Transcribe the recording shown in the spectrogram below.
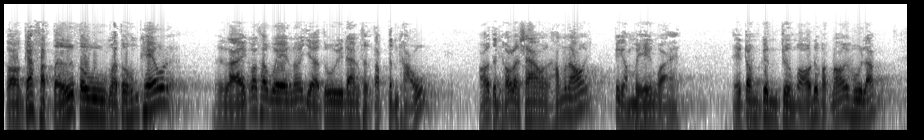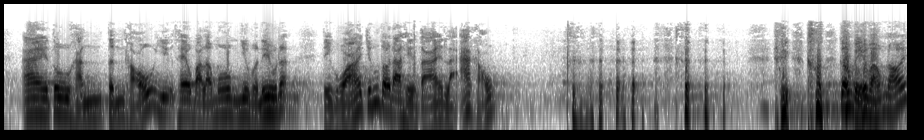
Còn các phật tử tu mà tôi không khéo đó, lại có thói quen nói, giờ tôi đang thực tập tịnh khẩu hỏi tịnh khẩu là sao không có nói. Cái gặm miệng hoài. Thì trong kinh trường bộ đức phật nói vui lắm. Ai tu hạnh tịnh khẩu như theo bà la môn như vừa nêu đó thì quả chứng tối đa hiện tại là á khẩu. Có, có miệng mà không nói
